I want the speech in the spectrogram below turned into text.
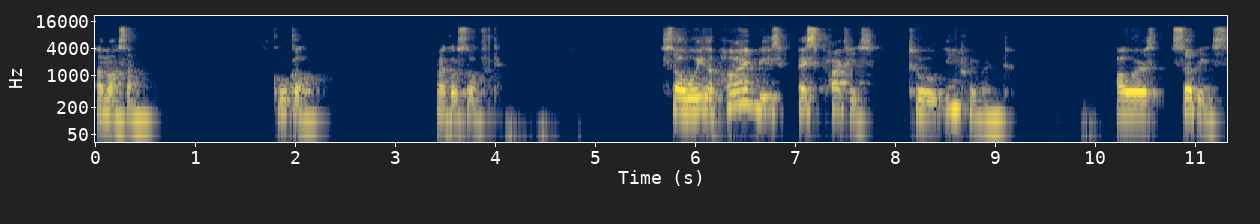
Amazon, Google, Microsoft. So we apply these best practices to implement our service.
